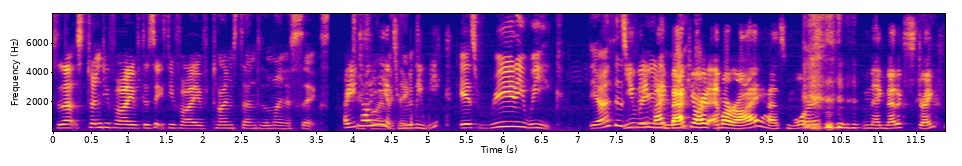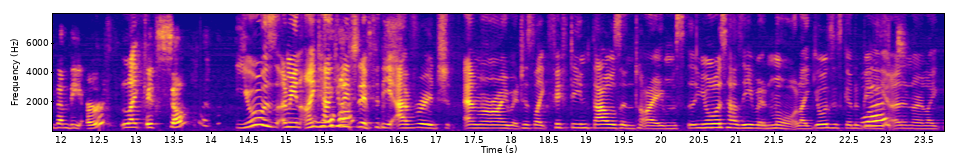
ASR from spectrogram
So that's 25 to 65 times 10 to the minus 6. Are you telling five, me it's really weak? It's really weak. The Earth is You really mean my weak. backyard MRI has more magnetic strength than the Earth like itself? Yours, I mean, I calculated What? it for the average MRI, which is like 15,000 times. Yours has even more. Like yours is going to be, What? I don't know, like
